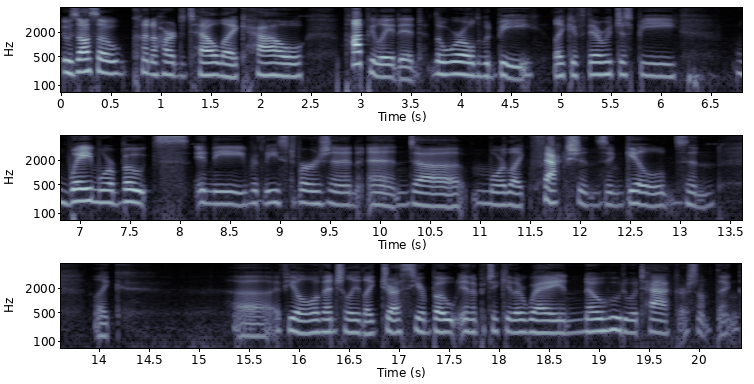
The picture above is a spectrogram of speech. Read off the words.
it was also kind of hard to tell like how populated the world would be. Like if there would just be way more boats in the released version and uh, more like factions and guilds and like uh, if you'll eventually like dress your boat in a particular way and know who to attack or something.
